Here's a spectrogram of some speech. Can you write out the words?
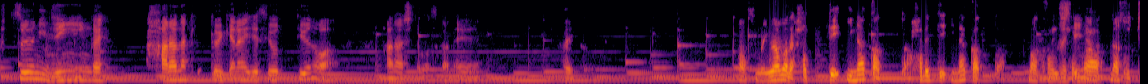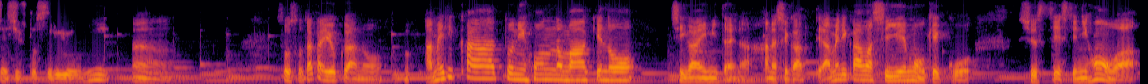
普通に人員が張らなきゃいけないですよっていうのは話してますかね。はい。まあ、その今まで貼っていなかった、貼れていなかった、まあ、会社が、まあ、そっちにシフトするように、うん。そうそう、だからよくあの、アメリカと日本のマーケの違いみたいな話があって、アメリカは CMO を結構出世して、日本は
